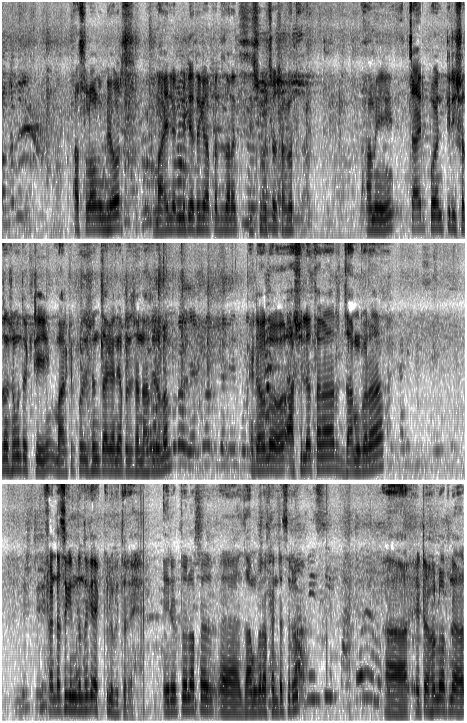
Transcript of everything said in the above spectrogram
আসসালামু আলাইকুম ভিউয়ার্স মাহিল্যান্ড মিডিয়া থেকে আপনাদের জানাচ্ছি শুভেচ্ছা স্বাগত। আমি চার পয়েন্ট তিরিশ শতাংশের মতো একটি মার্কেট পজিশন জায়গা নিয়ে আপনাদের সামনে হাজির হলাম। এটা হলো আশুলিয়া থানার জামগড়া ফ্যান্টাসি কিংডম থেকে এক কিলো ভিতরে। এই রোডটা হলো আপনার জামগড়া ফ্যান্টাসি রোড আর এটা হলো আপনার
